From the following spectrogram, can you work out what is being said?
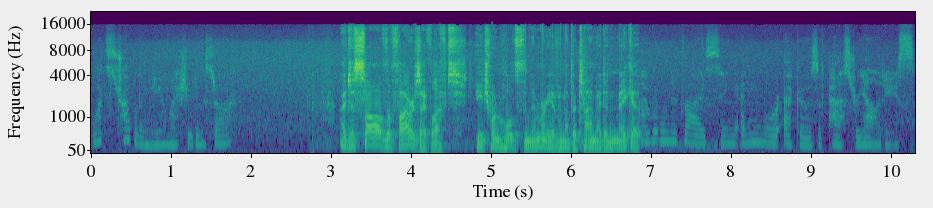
What's troubling you, my shooting star? I just saw all the flowers I've left. Each one holds the memory of another time I didn't make it. I wouldn't advise seeing any more echoes of past realities.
